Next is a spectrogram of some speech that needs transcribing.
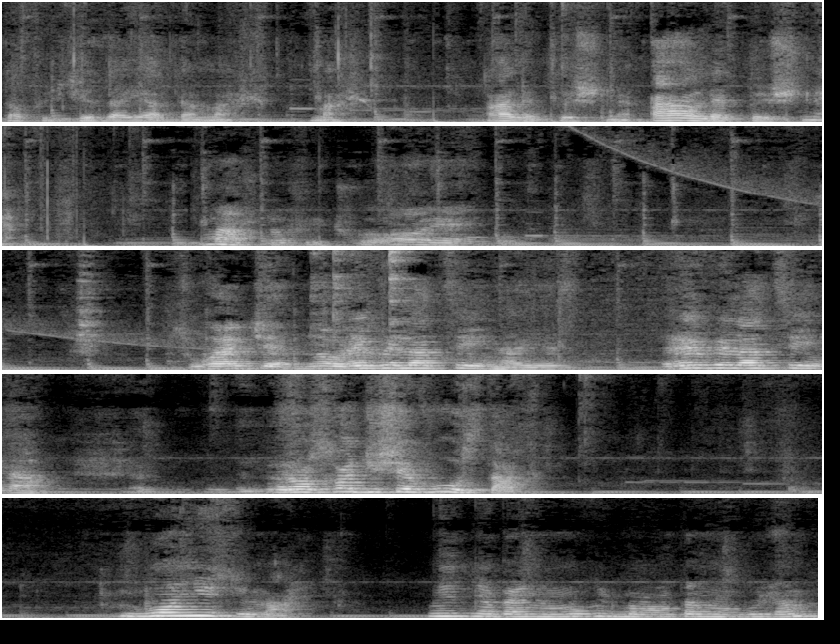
To cię zajada, masz, masz. Ale pyszne, ale pyszne. Masz Toficzku, ojejku. Słuchajcie, no rewelacyjna jest. Rewelacyjna. Rozchodzi się w ustach. Buonissima. Nic nie będę mówić, bo mam pełną buzią.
